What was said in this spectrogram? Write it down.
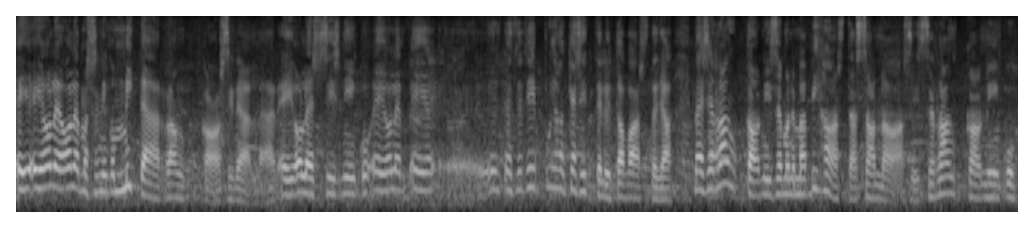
ei, ei ole olemassa niin mitään rankkaa sinällään. Ei ole siis niin kuin, ei ole, ei, se riippuu ihan käsittelytavasta. Ja mä se rankka on niin semmoinen, mä vihaan sitä sanaa. Siis se rankka on niin kuin,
